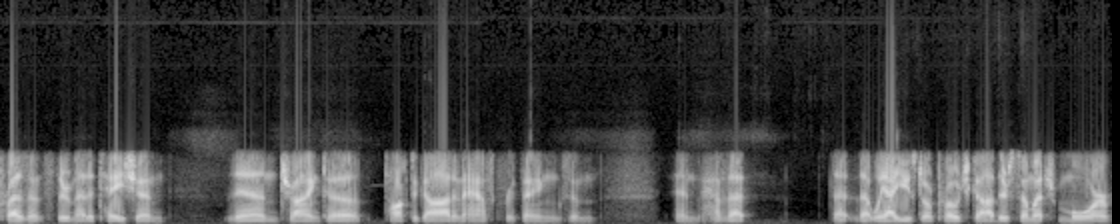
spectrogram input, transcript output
presence through meditation than trying to talk to God and ask for things and and have that that that way I used to approach God. There's so much more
